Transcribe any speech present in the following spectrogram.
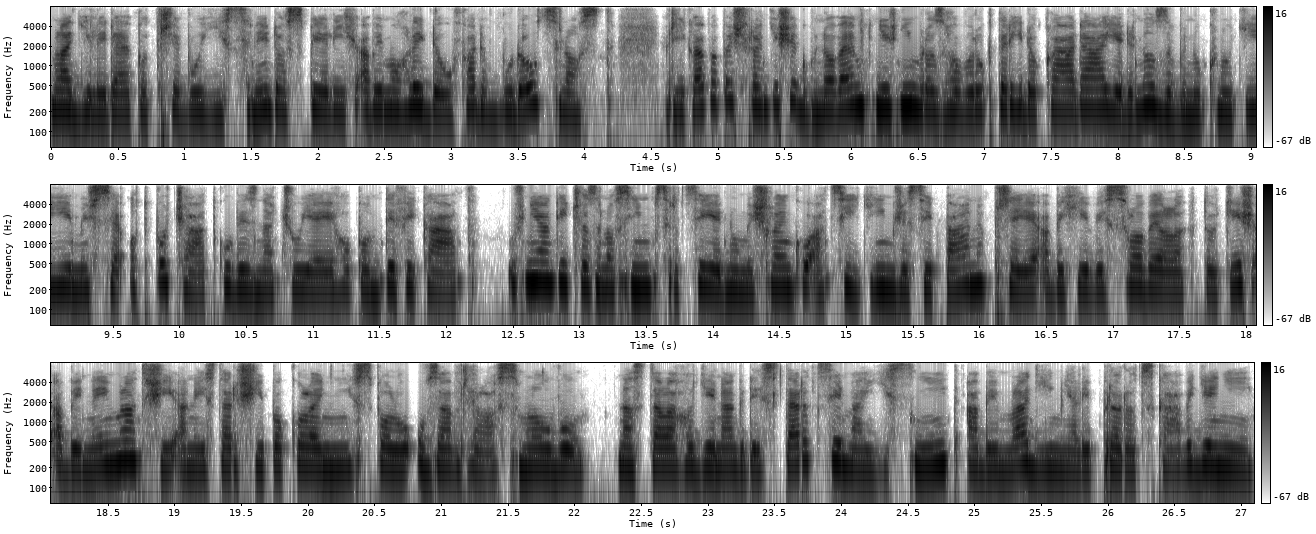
Mladí lidé potřebují sny dospělých, aby mohli doufat v budoucnost, říká papež František v novém knižním rozhovoru, který dokládá jedno z vnuknutí, jimiž se od počátku vyznačuje jeho pontifikát. Už nějaký čas nosím v srdci jednu myšlenku a cítím, že si pán přeje, abych ji vyslovil, totiž aby nejmladší a nejstarší pokolení spolu uzavřela smlouvu. Nastala hodina, kdy starci mají snít, aby mladí měli prorocká vidění.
